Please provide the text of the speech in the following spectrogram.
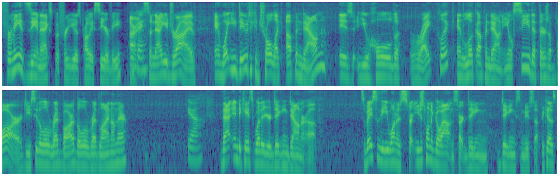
for me it's Z and X, but for you it's probably C or V. All right, Okay. so now you drive, and what you do to control like up and down is you hold right click and look up and down, and you'll see that there's a bar. Do you see the little red bar, the little red line on there? Yeah. That indicates whether you're digging down or up. So basically, you want to start. You just want to go out and start digging, digging some new stuff. Because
